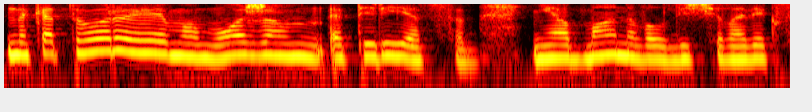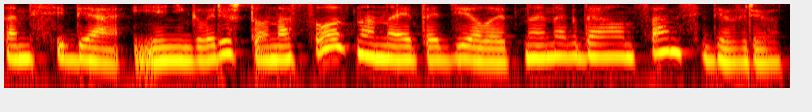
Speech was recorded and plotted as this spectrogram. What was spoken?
да. на которые мы можем опереться. Не обманывал ли человек сам себя? Я не говорю, что он осознанно это делает, но иногда он сам себе врет.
